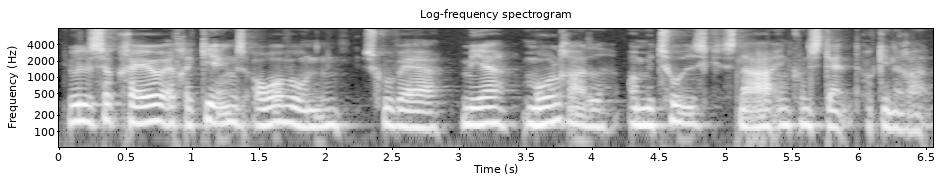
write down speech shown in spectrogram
Det ville så kræve, at regeringens overvågning skulle være mere målrettet og metodisk snarere end konstant og generelt.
